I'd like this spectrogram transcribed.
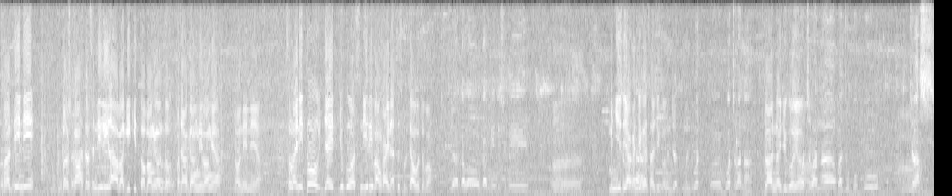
Ada Berarti pandemi. ini berkah tersendiri lah bagi kita bang ya, ya untuk pedagang nih bang ya tahun ini ya. Selain itu jahit juga sendiri bang kainnya itu seperti apa tuh bang? Ya kalau kami di sini hmm. uh, menyediakan celana, juga saya juga membuat uh, buat celana celana juga ya buat celana baju koko hmm. jas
